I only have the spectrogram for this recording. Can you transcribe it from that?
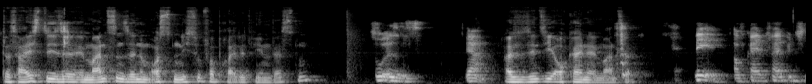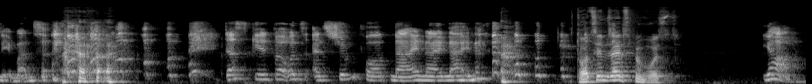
Das heißt, diese Emanzen sind im Osten nicht so verbreitet wie im Westen? So ist es. Ja. Also sind Sie auch keine Emanze? Nee, auf keinen Fall bin ich eine Emanze. das gilt bei uns als Schimpfwort. Nein, nein, nein. Trotzdem selbstbewusst. Ja,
